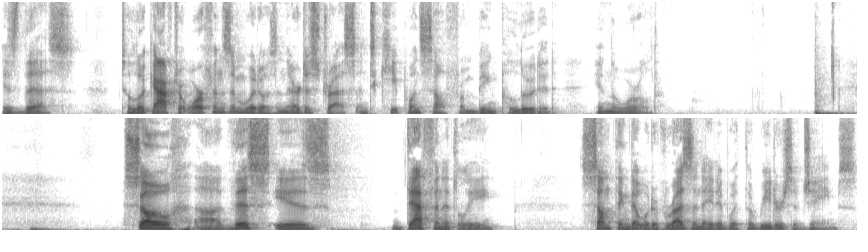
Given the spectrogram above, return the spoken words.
is this to look after orphans and widows in their distress and to keep oneself from being polluted in the world. So, uh, this is definitely something that would have resonated with the readers of James.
